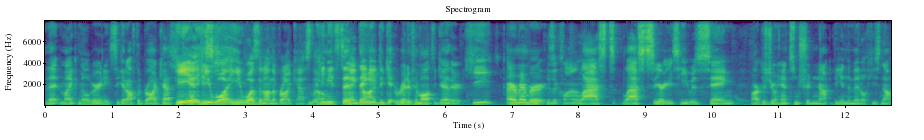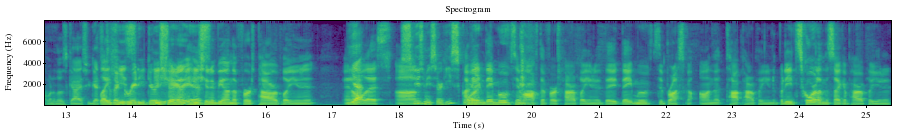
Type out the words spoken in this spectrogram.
that Mike Milbury needs to get off the broadcast. He is he was he wasn't on the broadcast. Though. He needs to. Thank they God. need to get rid of him altogether. He. I remember. He's a clown. Last last series, he was saying Marcus Johansson should not be in the middle. He's not one of those guys who gets like to the gritty, dirty he shouldn't he shouldn't be on the first power play unit and Yeah. all this. Um, Excuse me, sir. He scored. I mean, they moved him off the first power play unit. They they moved DeBrusk on the top power play unit, but he'd scored on the second power play unit.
